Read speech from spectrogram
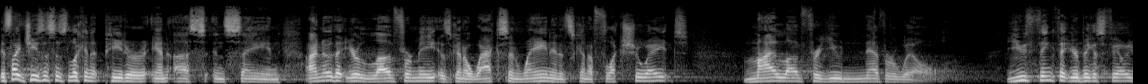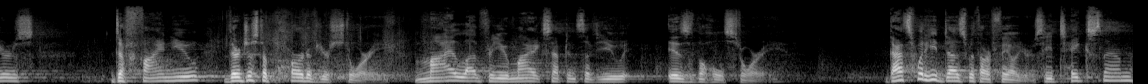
It's like Jesus is looking at Peter and us and saying, I know that your love for me is going to wax and wane and it's going to fluctuate. My love for you never will. You think that your biggest failures define you, they're just a part of your story. My love for you, my acceptance of you is the whole story. That's what he does with our failures. He takes them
